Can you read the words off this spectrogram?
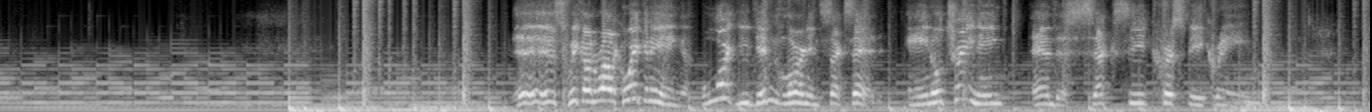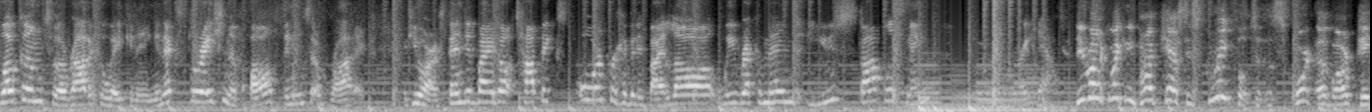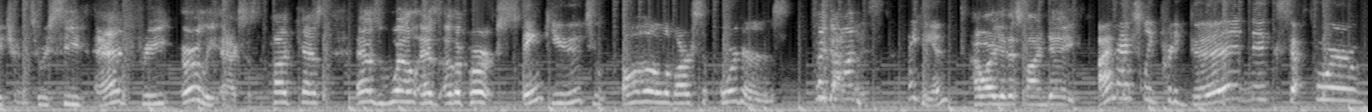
This week on Erotic Awakening, what you didn't learn in sex ed, anal training, and the sexy Krispy Kreme. Welcome to Erotic Awakening, an exploration of all things erotic. If you are offended by adult topics or prohibited by law, we recommend you stop listening right now. The Erotic Awakening podcast is grateful to the support of our patrons who receive ad free early access to the podcast as well as other perks. Thank you to all of our supporters. Hi, Don. Hi, Dan. How are you this fine day? I'm actually pretty good, except for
